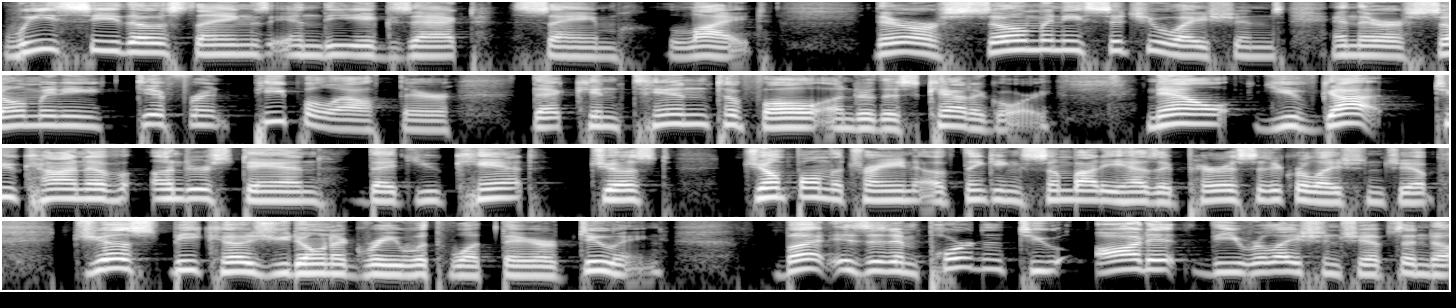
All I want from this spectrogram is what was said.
we see those things in the exact same light. There are so many situations and there are so many different people out there that can tend to fall under this category. Now, you've got to kind of understand that you can't just jump on the train of thinking somebody has a parasitic relationship just because you don't agree with what they are doing. But is it important to audit the relationships and to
